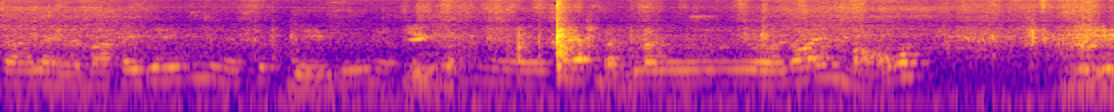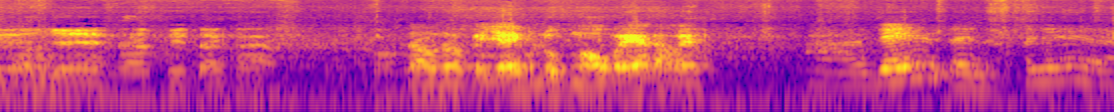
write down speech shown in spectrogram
cái này là ba cái giấy xuất viện hả? các bệnh nhân nói mổ á cái này. Giấy này là khi tới khám Còn đâu đâu cái giấy mà lúc mổ bé đâu em à, giấy này nè cái giấy à,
